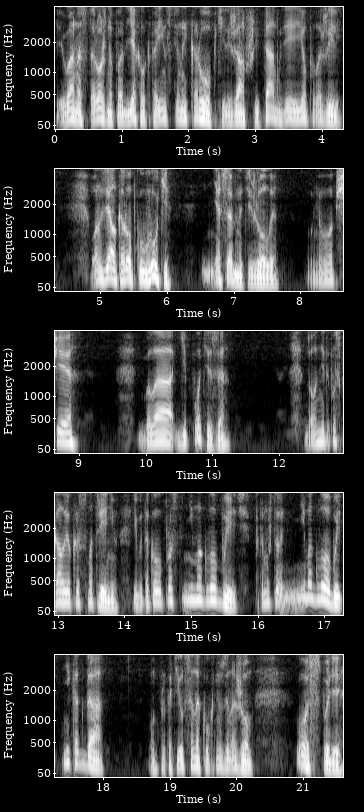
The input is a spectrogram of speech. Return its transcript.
Иван осторожно подъехал к таинственной коробке, лежавшей там, где ее положили. Он взял коробку в руки, не особенно тяжелую. У него вообще была гипотеза, но он не допускал ее к рассмотрению, ибо такого просто не могло быть, потому что не могло быть никогда. Он прокатился на кухню за ножом. Господи,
